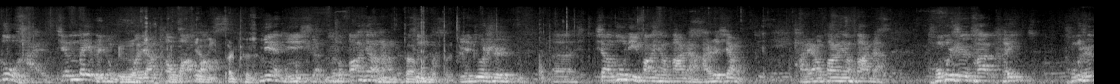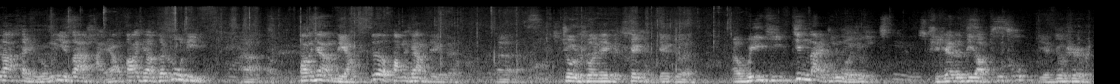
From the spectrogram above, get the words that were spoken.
陆海兼备的这种国家，它往往面临选择方向上的困难，也就是呃，向陆地方向发展还是向海洋方向发展。同时，它可以，同时它很容易在海洋方向和陆地呃方向两个方向这个呃，就是说这个这种这个呃危机，近代中国就体现的比较突出，也就是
